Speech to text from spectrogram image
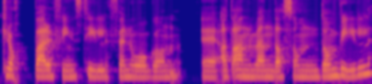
kroppar finns till för någon eh, att använda som de vill.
